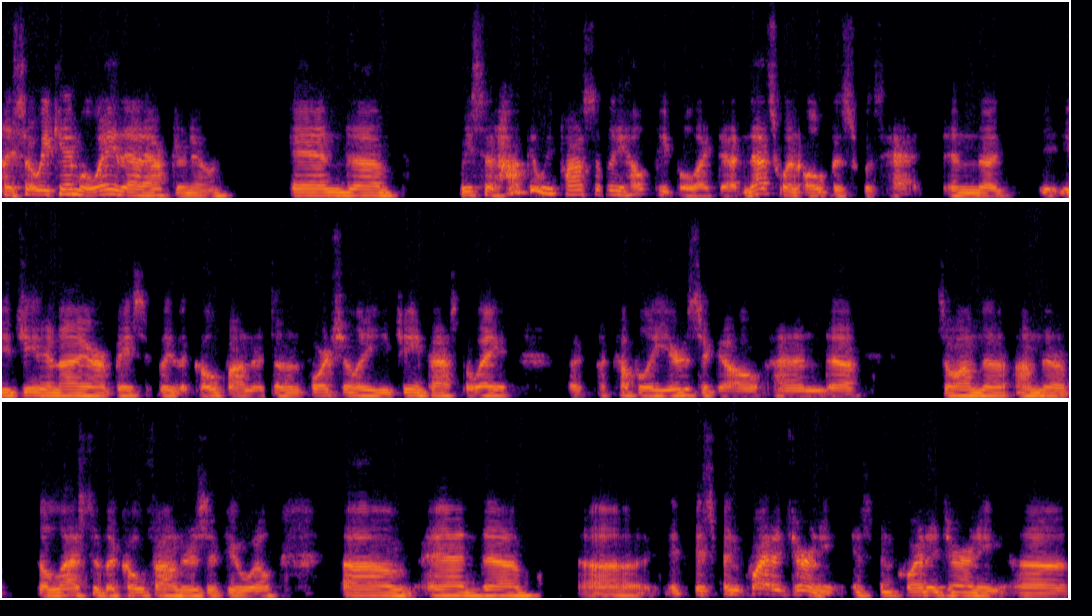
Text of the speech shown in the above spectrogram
and so we came away that afternoon and um, we said, how can we possibly help people like that? And that's when Opus was had. And uh, Eugene and I are basically the co-founders. And unfortunately, Eugene passed away a, a couple of years ago, and uh, so I'm the I'm the the last of the co-founders, if you will. Um, and um, uh, it, has been quite a journey. It's been quite a journey. Uh,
